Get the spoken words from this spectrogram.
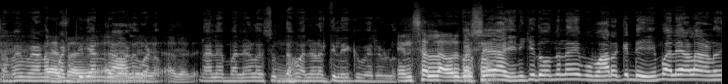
സമയം വേണം പഠിപ്പിക്കാൻ ഒരാൾ വേണം. എന്നാലേ മലയാളം ശുദ്ധ മലയാളത്തിലേക്ക് വരുള്ളൂ. പക്ഷേ എനിക്ക് തോന്നുന്നത് മുബാറക്കിന്റെ ഈ മലയാളമാണ്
